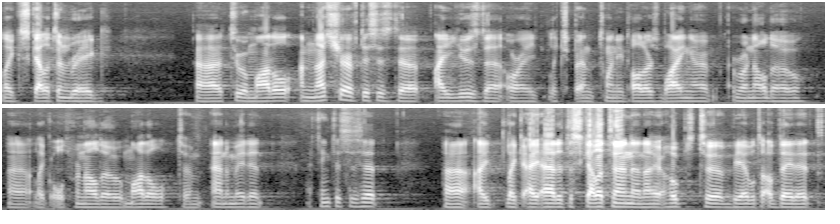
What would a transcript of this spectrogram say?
like skeleton rig uh, to a model. I'm not sure if this is the, I used the, or I like spent $20 buying a Ronaldo, uh, like old Ronaldo model to animate it. I think this is it. Uh, I like I added the skeleton and I hoped to be able to update it,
